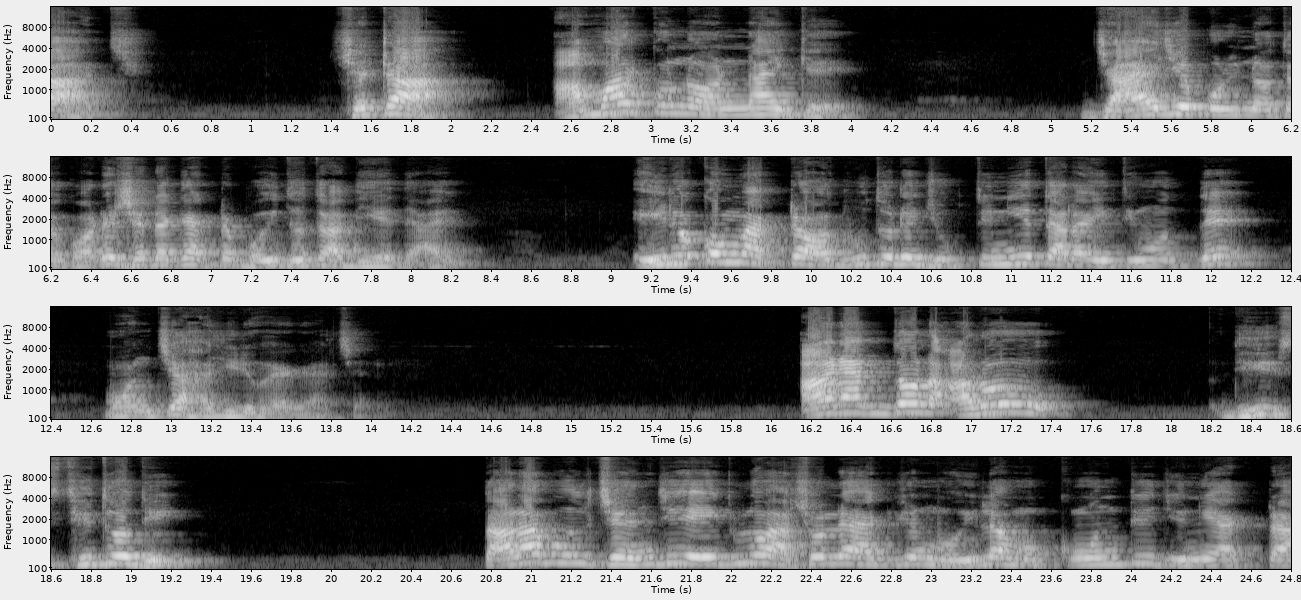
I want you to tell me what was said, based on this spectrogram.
কাজ, সেটা আমার কোনো অন্যায়কে জায়েজে পরিণত করে, সেটাকে একটা বৈধতা দিয়ে দেয়। এইরকম একটা অদ্ভুতরে যুক্তি নিয়ে তারা ইতিমধ্যে মঞ্চে হাজির হয়ে গেছেন। আর একদল আরও স্থিতধী তারা বলছেন যে এগুলো আসলে একজন মহিলা মুখ্যমন্ত্রী যিনি একটা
